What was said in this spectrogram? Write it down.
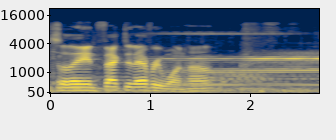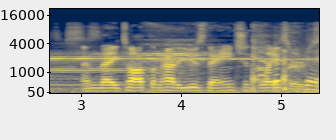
So they infected everyone, huh? And they taught them how to use the ancient lasers.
